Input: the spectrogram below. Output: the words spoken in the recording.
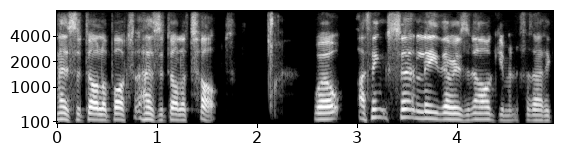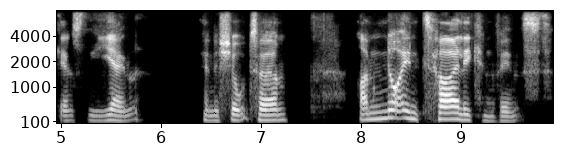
has the dollar bot has the dollar topped? Well, I think certainly there is an argument for that against the yen in the short term. I'm not entirely convinced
